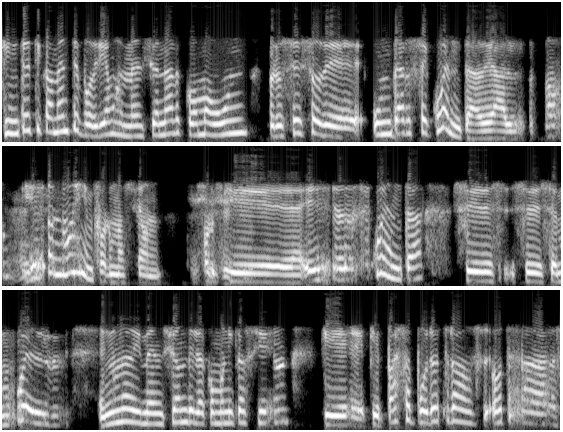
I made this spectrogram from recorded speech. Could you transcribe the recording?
sintéticamente podríamos mencionar como un proceso de un darse cuenta de algo. Y eso no es información, porque ese darse cuenta se, se desenvuelve en una dimensión de la comunicación que, que pasa por otras, otras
